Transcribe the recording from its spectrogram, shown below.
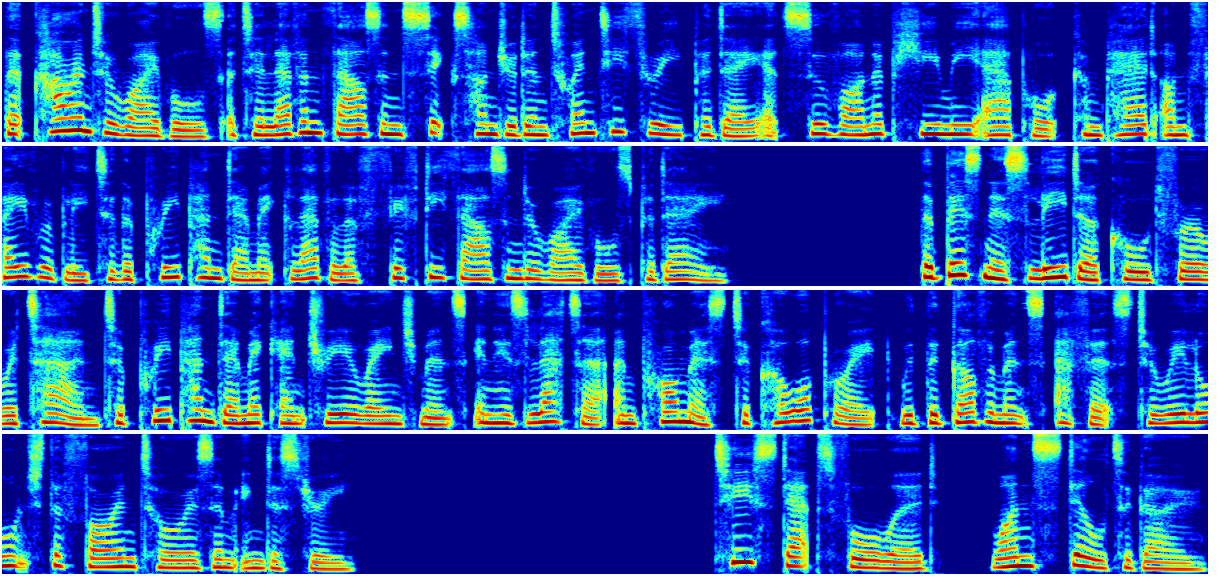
that current arrivals at 11,623 per day at Suvarnabhumi Airport compared unfavorably to the pre pandemic level of 50,000 arrivals per day. The business leader called for a return to pre pandemic entry arrangements in his letter and promised to cooperate with the government's efforts to relaunch the foreign tourism industry. Two steps forward, one still to go.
